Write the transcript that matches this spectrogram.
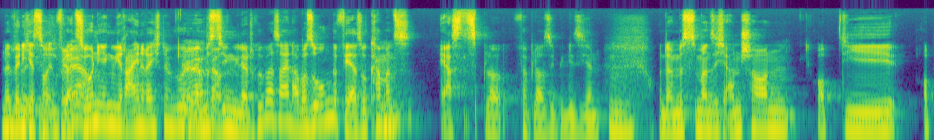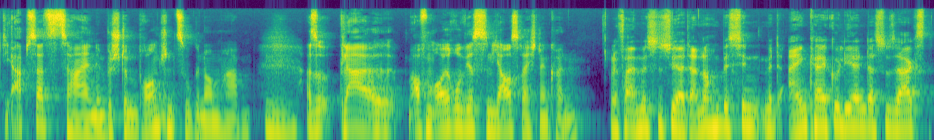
Ne, wenn ich jetzt noch. Ja, Inflation ja. irgendwie reinrechnen würde, dann müsste klar. Mhm. irgendwie da drüber sein, aber so ungefähr, so kann man es erstens verplausibilisieren. Und dann müsste man sich anschauen, ob die, ob die Absatzzahlen in bestimmten Branchen zugenommen haben. Mhm. Also klar, äh, auf dem Euro wirst du nicht ausrechnen können. Und vor allem müsstest du ja dann noch ein bisschen mit einkalkulieren, dass du sagst,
